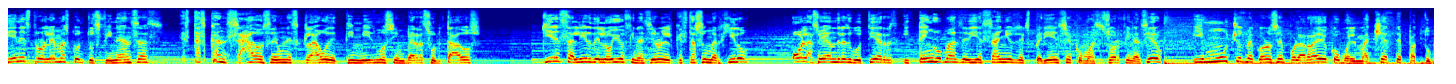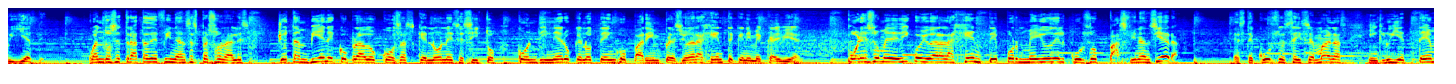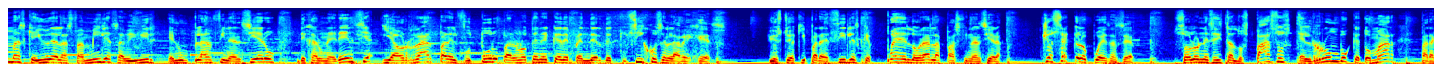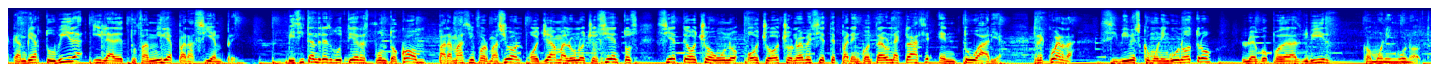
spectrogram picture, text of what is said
¿Tienes problemas con tus finanzas? ¿Estás cansado de ser un esclavo de ti mismo sin ver resultados? ¿Quieres salir del hoyo financiero en el que estás sumergido? Hola, soy Andrés Gutiérrez y tengo más de 10 años de experiencia como asesor financiero y muchos me conocen por la radio como el machete para tu billete. Cuando se trata de finanzas personales, yo también he comprado cosas que no necesito con dinero que no tengo para impresionar a gente que ni me cae bien. Por eso me dedico a ayudar a la gente por medio del curso Paz Financiera. Este curso de seis semanas incluye temas que ayudan a las familias a vivir en un plan financiero, dejar una herencia y ahorrar para el futuro para no tener que depender de tus hijos en la vejez. Yo estoy aquí para decirles que puedes lograr la paz financiera. Yo sé que lo puedes hacer. Solo necesitas los pasos, el rumbo que tomar para cambiar tu vida y la de tu familia para siempre. Visita andresgutierrez.com para más información o llama al 1-800-781-8897 para encontrar una clase en tu área. Recuerda, si vives como ningún otro, luego podrás vivir como ningún otro.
